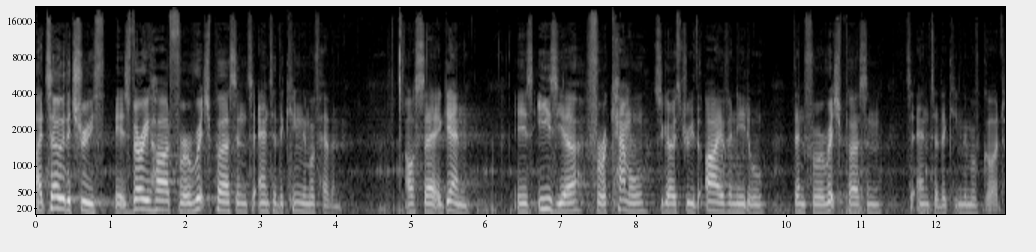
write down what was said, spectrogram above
I tell you the truth, it is very hard for a rich person to enter the kingdom of heaven. I'll say it again. It is easier for a camel to go through the eye of a needle than for a rich person to enter the kingdom of God.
